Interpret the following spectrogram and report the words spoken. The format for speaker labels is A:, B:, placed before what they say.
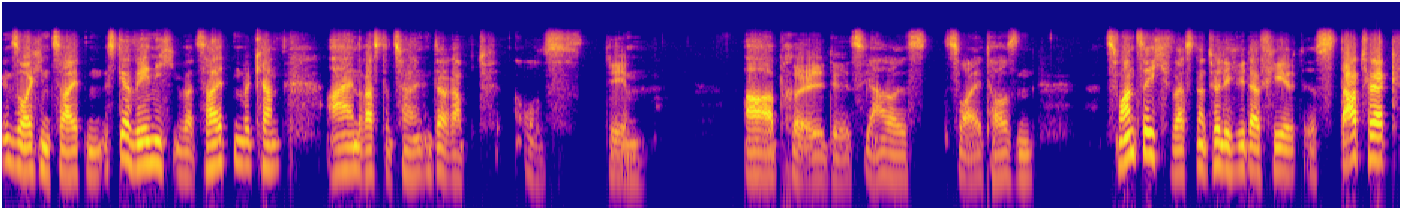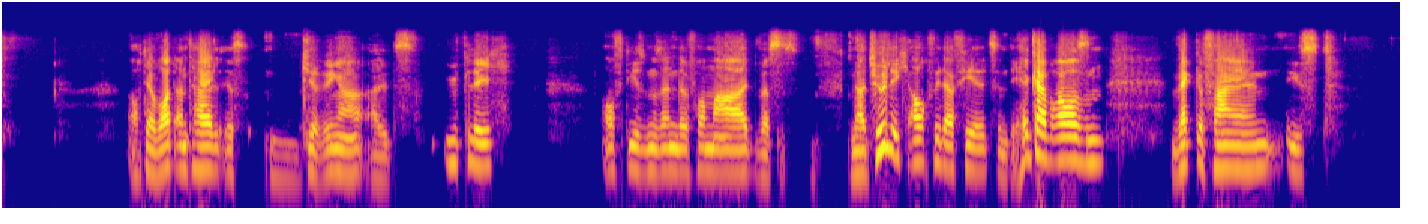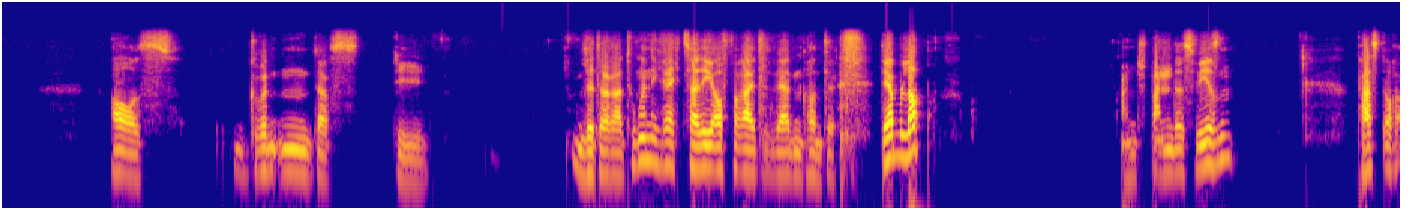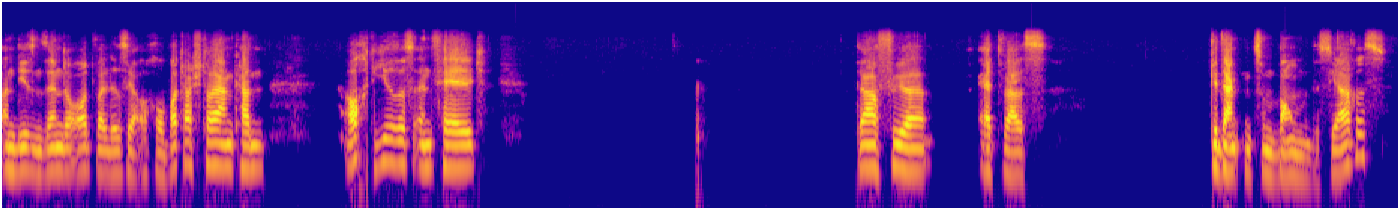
A: In
B: solchen Zeiten ist ja wenig über Zeiten bekannt. Ein Rasterzeileninterrupt aus dem April des Jahres 2020. Was natürlich wieder fehlt, ist Star Trek. Auch der Wortanteil ist geringer als üblich auf diesem Sendeformat. Was natürlich auch wieder fehlt, sind die Hackerbrausen. Weggefallen ist aus Gründen, dass die Literatur nicht rechtzeitig aufbereitet werden konnte. Der Blob, ein spannendes Wesen, passt auch an diesen Sendeort, weil es ja auch Roboter steuern kann. Auch dieses entfällt. Dafür etwas Gedanken zum Baum des Jahres,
